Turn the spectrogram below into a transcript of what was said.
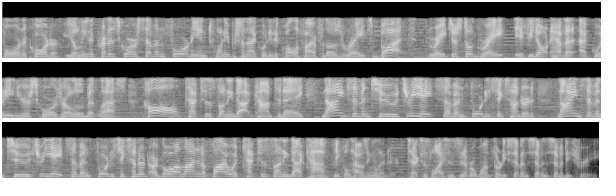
four and a quarter. You'll need a credit score of 740 and 20% equity to qualify for those rates, but the rates are still great if you don't have that equity and your scores are a little bit less. Call TexasFunding.com today, 972-387-4600, 972-387-4600, or go online and apply with TexasFunding.com. Equal housing lender. Texas license number 137773.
